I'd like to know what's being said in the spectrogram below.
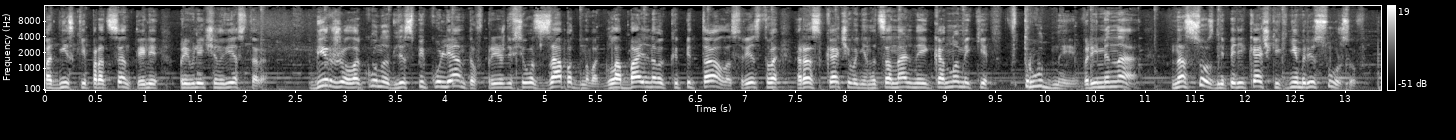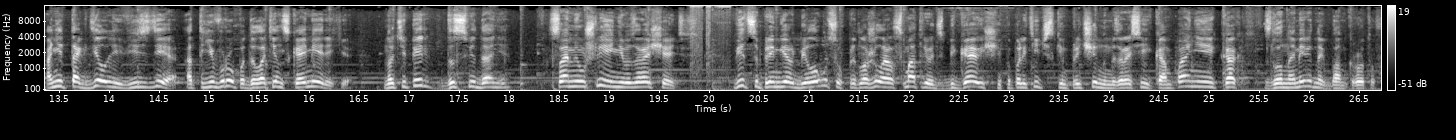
под низкий процент или привлечь инвестора? Биржа – лакуна для спекулянтов, прежде всего западного, глобального капитала, средство раскачивания национальной экономики в трудные времена. Насос для перекачки к ним ресурсов. Они так делали везде, от Европы до Латинской Америки. Но теперь до свидания. Сами ушли и не возвращайтесь. Вице-премьер Белоусов предложил рассматривать сбегающие по политическим причинам из России компании как злонамеренных банкротов,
